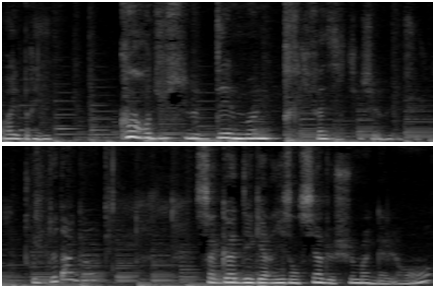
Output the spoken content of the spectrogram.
Oh, elle brille. Cordus le démon triphasique. J'ai j'ai- truc de dingue. hein. Saga des guerriers anciens de chemin galant.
